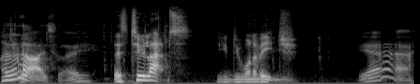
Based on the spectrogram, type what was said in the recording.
I don't know, actually. there's two laps. You can do one of each. Yeah.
